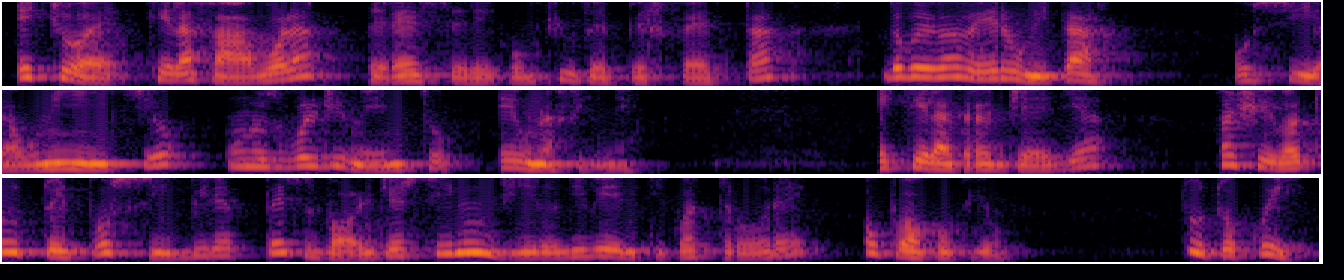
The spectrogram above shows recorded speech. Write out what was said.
e cioè che la favola, per essere compiuta e perfetta, doveva avere unità, ossia un inizio, uno svolgimento e una fine, e che la tragedia faceva tutto il possibile per svolgersi in un giro di 24 ore o poco più. Tutto qui.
